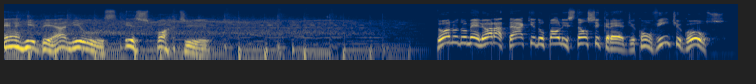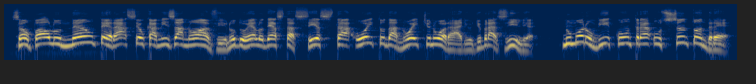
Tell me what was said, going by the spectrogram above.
RBA News Esporte. Dono do melhor ataque do Paulistão Sicredi com 20 gols, São Paulo não terá seu camisa 9 no duelo desta sexta, 8 da noite no horário de Brasília, no Morumbi contra o Santo André.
